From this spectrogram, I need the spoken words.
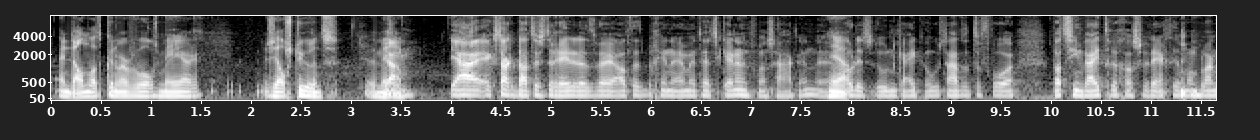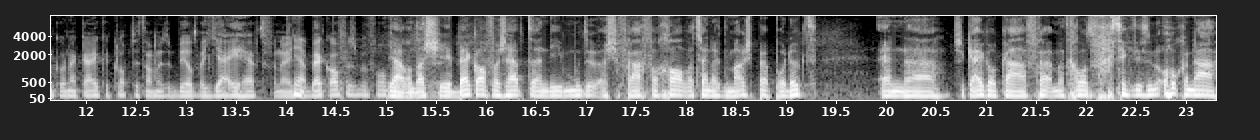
En dan wat kunnen we vervolgens meer zelfsturend mee. Ja. Exact. Dat is de reden dat wij altijd beginnen met het scannen van zaken. Uh, Ja. Audits doen, kijken hoe staat het ervoor. Wat zien wij terug als we er echt helemaal blanco naar kijken? Klopt dit dan met het beeld wat jij hebt vanuit Ja. je back-office bijvoorbeeld? Ja, want als je je back-office hebt en die moeten, als je vraagt van, goh, wat zijn er de marges per product? En eh, ze kijken elkaar met grote vraagtekens in de ogen na.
